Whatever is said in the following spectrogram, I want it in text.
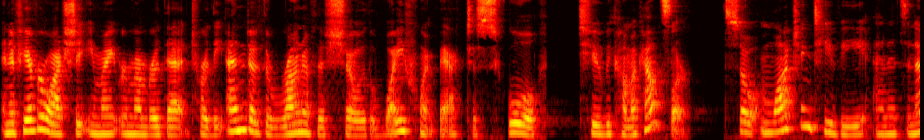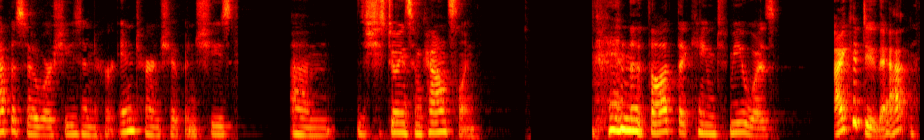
and if you ever watched it, you might remember that toward the end of the run of the show, the wife went back to school to become a counselor. So I'm watching TV, and it's an episode where she's in her internship and she's um, she's doing some counseling. And the thought that came to me was, I could do that.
